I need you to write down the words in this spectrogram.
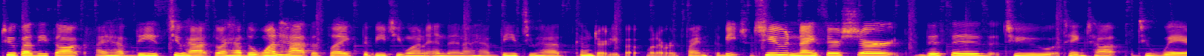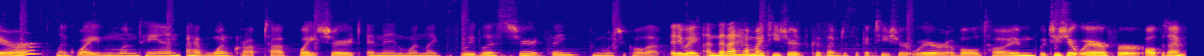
two fuzzy socks. I have these two hats. So I have the one hat that's like the beachy one, and then I have these two hats. Kind of dirty, but whatever, it's fine. It's the beach. Two nicer shirts. This is two tank tops to wear, like white and one tan. I have one crop top white shirt, and then one like sleeveless shirt thing. What you call that. Anyway, and then I have my t-shirts because I'm just like a t-shirt wearer of all time. With t-shirt wearer for all the time,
